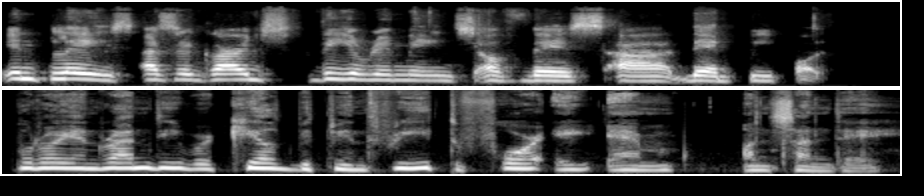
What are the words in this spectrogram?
in place as regards the remains of these uh, dead people. Puroy and Randy were killed between 3 to 4 a.m. on Sunday.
